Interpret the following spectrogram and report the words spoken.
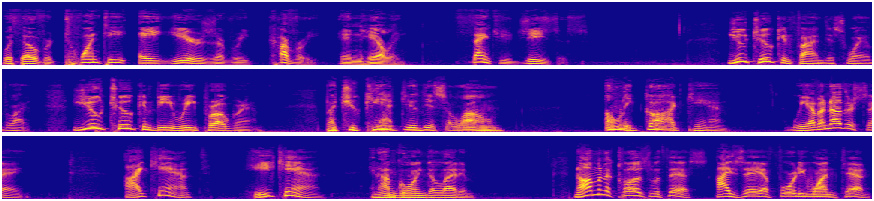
with over 28 years of recovery and healing. Thank you, Jesus. You too can find this way of life. You too can be reprogrammed. But you can't do this alone. Only God can. We have another saying I can't, He can, and I'm going to let Him. Now I'm going to close with this Isaiah 41:10.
